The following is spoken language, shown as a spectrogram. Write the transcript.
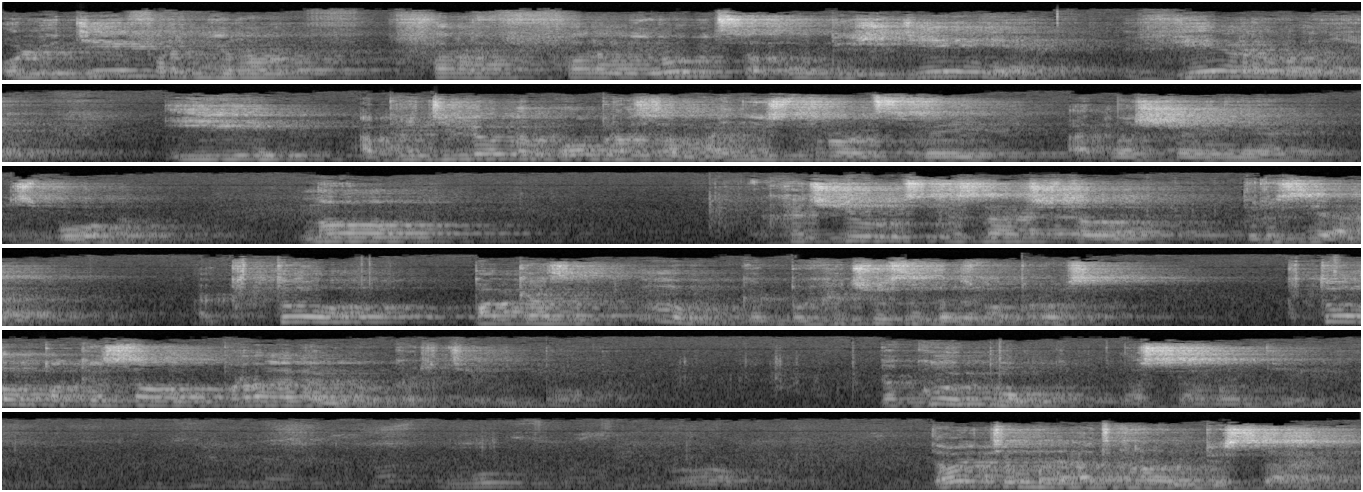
у людей формируется убеждение, верование – и определенным образом они строят свои отношения с Богом. Но хочу сказать, что, друзья, кто показал, ну, как бы хочу задать вопрос. Кто нам показал правильную картину Бога? Какой Бог на самом деле? Давайте мы откроем Писание.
